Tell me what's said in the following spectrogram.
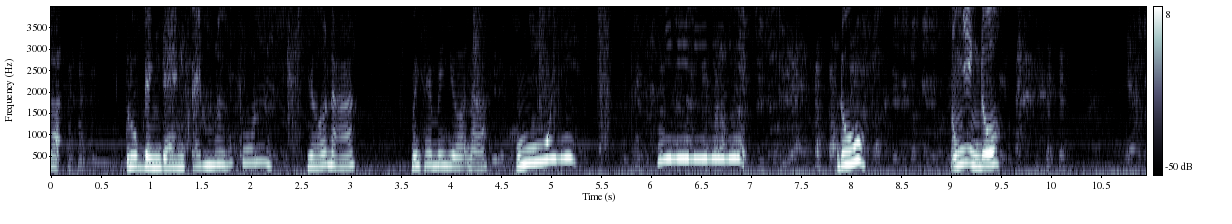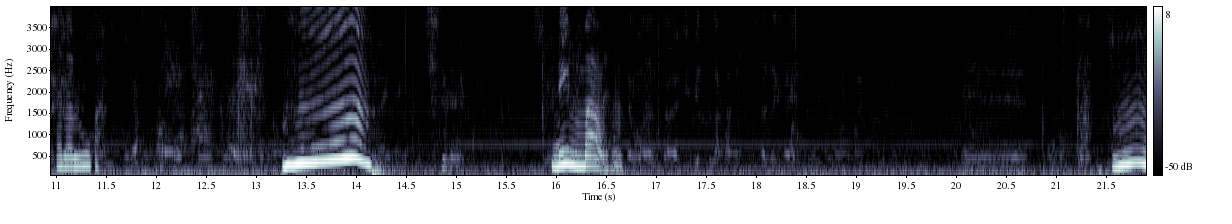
น่ะ ลูกแดงๆเต็มเลยทุกคน เยอะนะ ไม่ใช่ไม่เยอะนะโอ้ยนี่ นี่นี่นี่นี่นี่ดู น้องหญิงดูให้แล้วลูกอะ อืม นิ่มมากค่ะอืม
